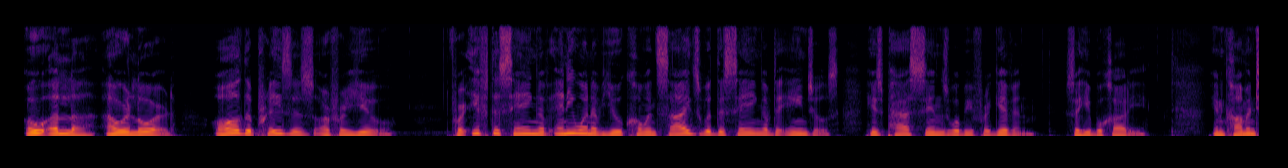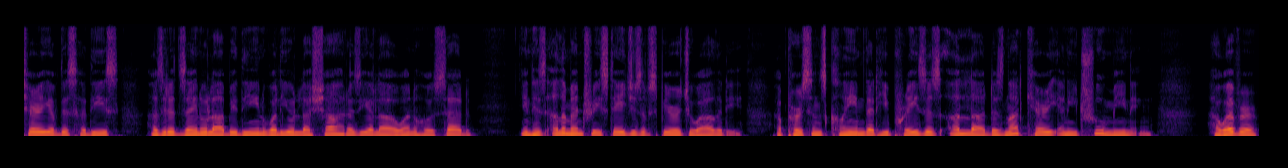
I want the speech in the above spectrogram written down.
O Allah, our Lord, all the praises are for you. For if the saying of any one of you coincides with the saying of the angels, his past sins will be forgiven. Sahih Bukhari. In commentary of this hadith, Hazrat Zainul Abidin Waliullah Shah anhu said, in his elementary stages of spirituality, a person's claim that he praises Allah does not carry any true meaning. However,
